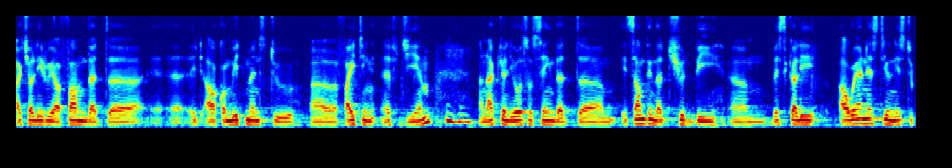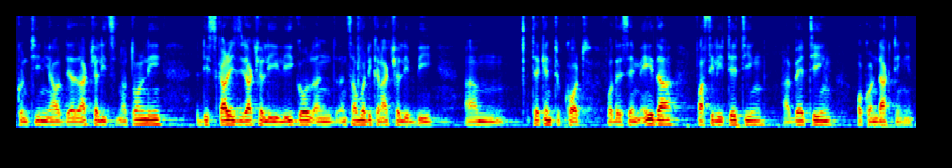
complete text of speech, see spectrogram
actually reaffirmed that uh, uh, it, our commitment to uh, fighting FGM, Mhm. and actually also saying that um, it's something that should be um, basically awareness still needs to continue out there. Actually, it's not only discouraged, it's actually illegal, and, and somebody can actually be um, taken to court for the same, either facilitating, abetting, or conducting it.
